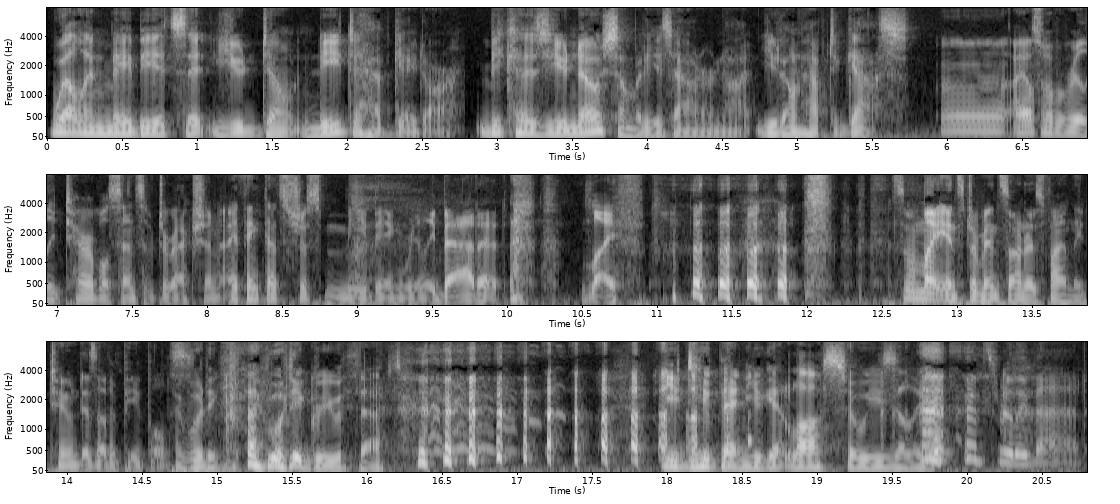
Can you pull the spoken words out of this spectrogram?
Well, and maybe it's that you don't need to have gaydar because you know somebody is out or not. You don't have to guess. Uh, I also have a really terrible sense of direction. I think that's just me being really bad at life. Some of my instruments aren't as finely tuned as other people's. I would ag- I would agree with that. you do, Ben. You get lost so easily. it's really bad.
